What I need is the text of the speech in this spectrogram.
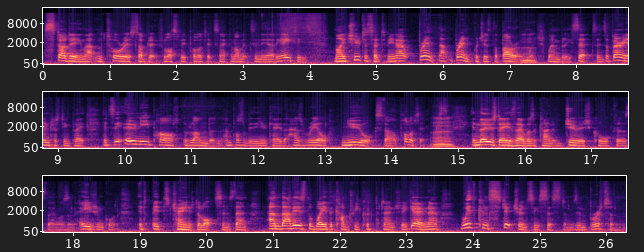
studying that notorious subject, philosophy, politics, and economics, in the early 80s, my tutor said to me, Now, Brent, that Brent, which is the borough in mm. which Wembley sits, it's a very interesting place. It's the only part of London and possibly the UK that has real New York style politics. Mm. In those days, there was a kind of Jewish caucus, there was an Asian caucus. It, it's changed a lot since then. And that is the way the country could potentially go. Now, with constituency systems in Britain,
